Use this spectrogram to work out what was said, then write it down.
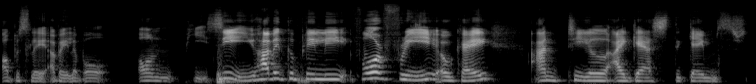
obviously available on PC. You have it completely for free, okay? until I guess the game's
